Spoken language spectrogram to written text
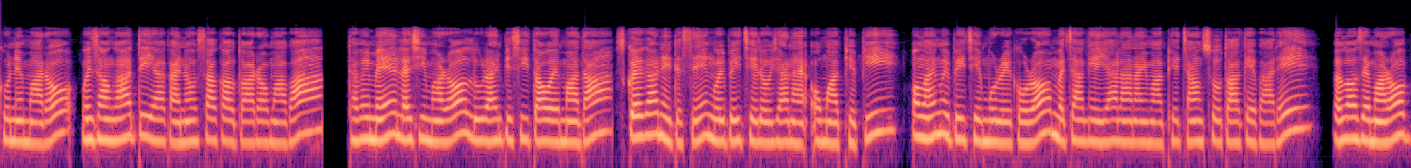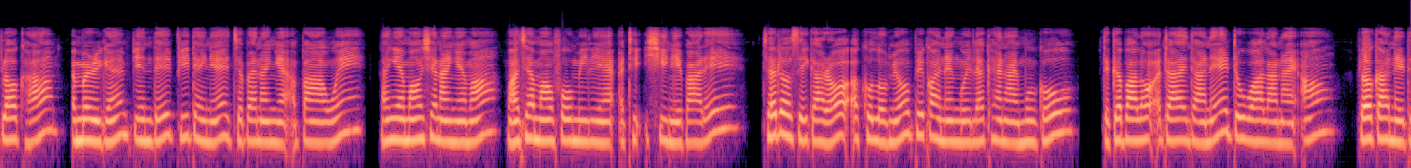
ခုနှစ်မှာတော့ဝန်ဆောင်က100ခိုင်နှုန်းစောက်ကောက်သွားတော့မှာပါ။ ဒါပေမဲ့လက်ရှိမှာတော့လူတိုင်းပစ္စည်းတော်ဝယ်မှသာ Square ကနေတဆင့်ငွေပေးချေလို့ရနိုင်အောင်မှာဖြစ်ပြီး online ငွေပေးချေမှုတွေကိုတော့မကြခင်ရလာနိုင်မှာဖြစ်ကြောင်းဆိုသွားခဲ့ပါတယ်။လောလောဆယ်မှာတော့ blog ဟာ American ပြင်သစ်ပြည်တိုင်နဲ့ဂျပန်နိုင်ငံအပါအဝင်နိုင်ငံပေါင်း၈နိုင်ငံမှာမာချက်ပေါင်း4 million အထိရှိနေပါတယ်။ဂျက်တော်စီကတော့အခုလိုမျိုး Bitcoin နဲ့ငွေလက်ခံနိုင်မှုကိုတကယ်ပါလုံးအတိုင်းအတာနဲ့တိုးဝါလာနိုင်အောင် blog ကနေတ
